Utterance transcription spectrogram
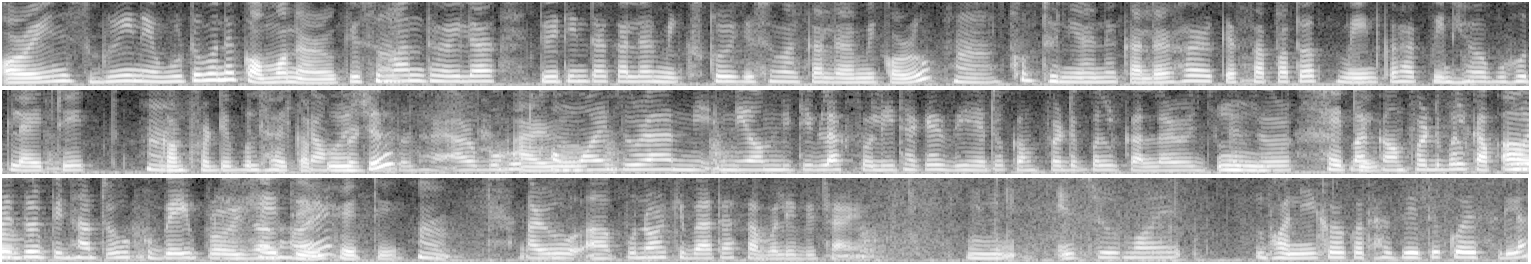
অৰেঞ্জ গ্ৰীণ এইবোৰতো মানে কমন আৰু। কিছুমান ধৰি লোৱা দুই তিনিটা কালাৰ মিক্স কৰি কিছুমান কালাৰ আমি কৰোঁ। খুব ধুনীয়া ধুনীয়া কালাৰ হয় আৰু কেঁচা পাতত মেইন কথা পিন্ধিও বহুত লাইট ৱেইট কমফৰ্টেবল হয় কাপোৰযোৰ। আৰু বহুত সময়জোৰা নিয়ম নীতিবিলাক চলি থাকে যিহেতু কমফৰ্টেবল কালাৰ এযোৰ বা কমফৰ্টেবল কাপোৰ এযোৰ পিন্ধাটো খুবেই প্ৰয়োজন হয়। আৰু পুনৰ কিবা এটা চাবলৈ বিচাৰিম। এইযোৰ মই ভনীয়েকৰ কথা যিহেতু কৈছিলা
